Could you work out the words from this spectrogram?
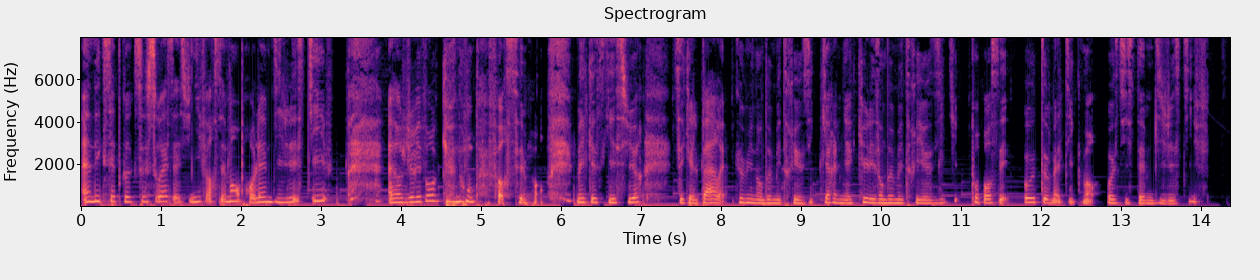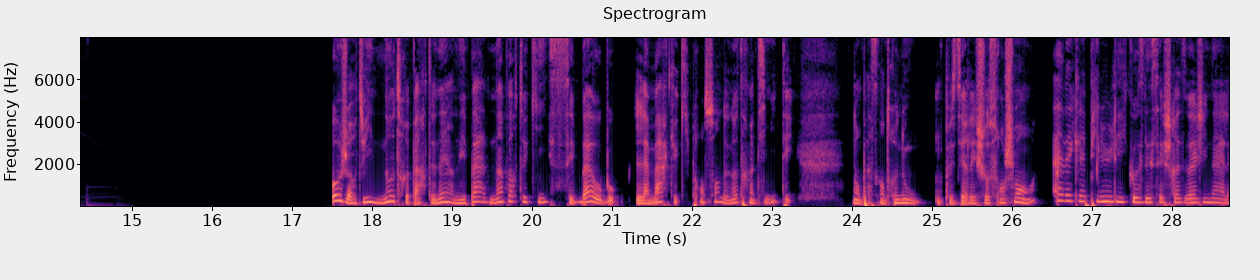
Un excès de quoi que ce soit, ça se finit forcément en problème digestif Alors je lui réponds que non, pas forcément. Mais que ce qui est sûr, c'est qu'elle parle comme une endométriosique, car il n'y a que les endométriosiques pour penser automatiquement au système digestif. Aujourd'hui, notre partenaire n'est pas n'importe qui, c'est Baobo, la marque qui prend soin de notre intimité. Non, parce qu'entre nous, on peut se dire les choses franchement, avec la pilule qui cause des sécheresses vaginales,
